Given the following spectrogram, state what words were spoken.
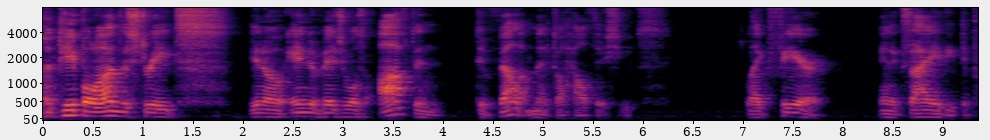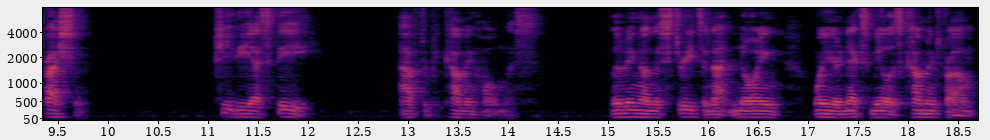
And people on the streets you know, individuals often develop mental health issues like fear and anxiety, depression, PTSD after becoming homeless. Living on the streets and not knowing where your next meal is coming from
